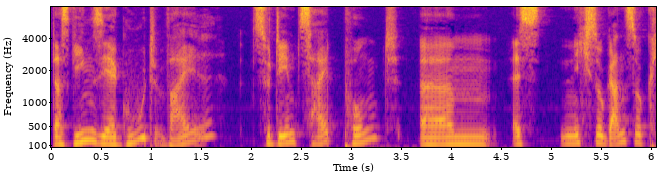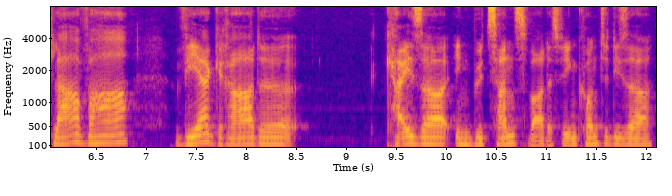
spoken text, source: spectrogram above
das ging sehr gut, weil zu dem Zeitpunkt ähm, es nicht so ganz so klar war, wer gerade Kaiser in Byzanz war. Deswegen konnte dieser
